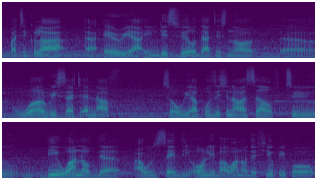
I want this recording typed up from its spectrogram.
a particular uh, area in this field that is not uh, well researched enough. So we are positioning ourselves to be one of the, I would say the only, but one of the few people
